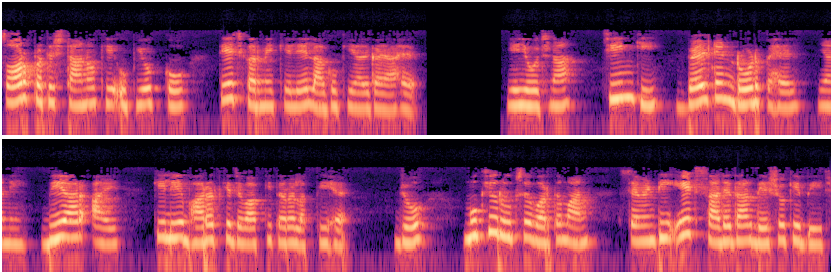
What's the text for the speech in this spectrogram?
सौर प्रतिष्ठानों के उपयोग को तेज करने के लिए लागू किया गया है। ये योजना चीन की बेल्ट एंड रोड पहल, यानी बीआरआई के लिए भारत के जवाब की तरह लगती है, जो मुख्य रूप से वर्तमान 78 साझेदार देशों के बीच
